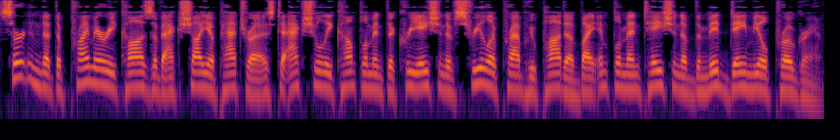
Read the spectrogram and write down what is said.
Certain that the primary cause of Akshaya Patra is to actually complement the creation of Srila Prabhupada by implementation of the mid-day meal program.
